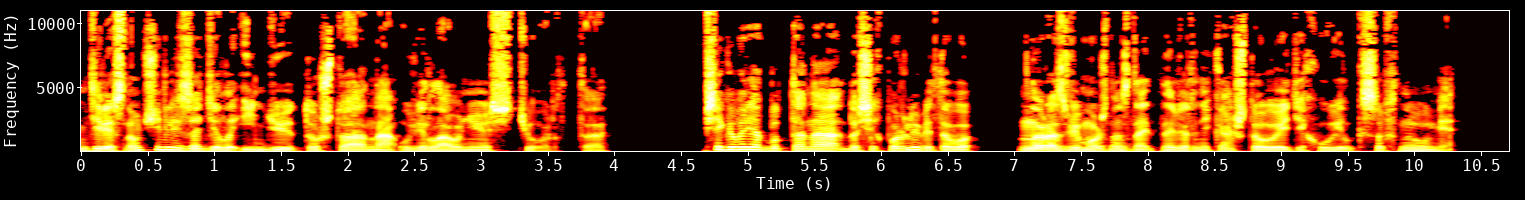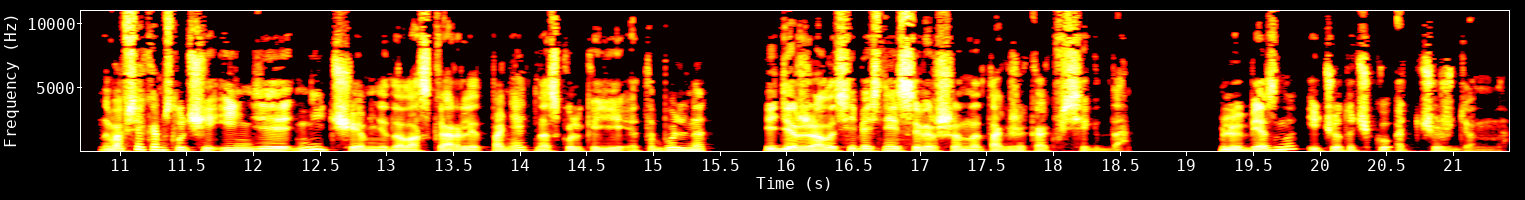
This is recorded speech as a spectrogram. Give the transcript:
Интересно, очень ли задело Индию то, что она увела у нее Стюарта? Все говорят, будто она до сих пор любит его, но разве можно знать наверняка, что у этих Уилксов на уме? Во всяком случае, Индия ничем не дала Скарлетт понять, насколько ей это больно, и держала себя с ней совершенно так же, как всегда. Любезно и чуточку отчужденно.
